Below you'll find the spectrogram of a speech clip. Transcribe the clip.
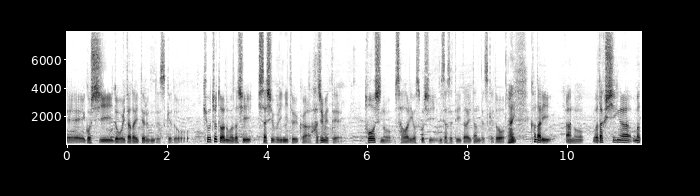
えーご指導をいただいてるんですけど今日ちょっとあの私久しぶりにというか初めて投資の触りを少し見させていただいたんですけどはい。かなりあの私が全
